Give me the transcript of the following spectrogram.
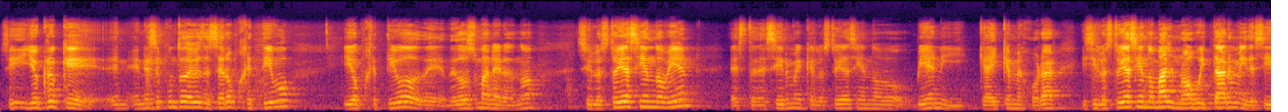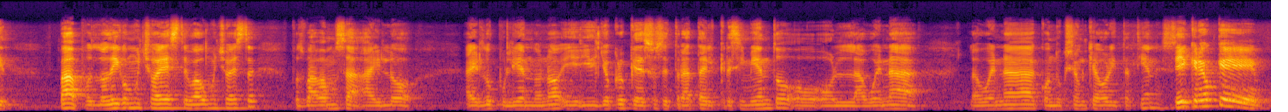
Sí, yo creo que en, en, ese punto debes de ser objetivo y objetivo de, de dos maneras, ¿no? Si lo estoy haciendo bien, este, decirme que lo estoy haciendo bien y que hay que mejorar. Y si lo estoy haciendo mal, no agüitarme y decir, va, pues lo digo mucho a este o hago mucho a este, pues va, vamos a, irlo, a irlo puliendo, ¿no? Y, yo creo que de eso se trata el crecimiento o, la, buena, la buena conducción que ahorita tienes. Sí, creo que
